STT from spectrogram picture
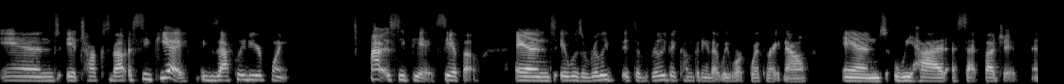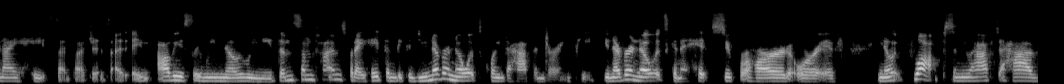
and it talks about a CPA, exactly to your point. Not a CPA, CFO. And it was a really, it's a really big company that we work with right now. And we had a set budget, and I hate set budgets. I, obviously, we know we need them sometimes, but I hate them because you never know what's going to happen during peak. You never know it's going to hit super hard, or if you know it flops, and you have to have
